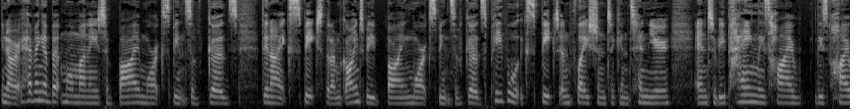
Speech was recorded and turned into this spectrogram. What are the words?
you know, having a bit more money to buy more expensive goods, then I expect that I'm going to be buying more expensive goods. People expect inflation to continue and to be paying these high, these high,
